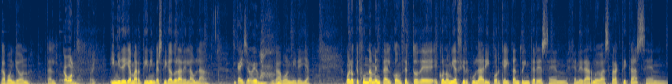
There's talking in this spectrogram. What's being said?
Gabón, Jon, ¿qué tal? Gabón. Y Mireia Martín, investigadora del Aula. Gabón, Mireia. Bueno, ¿qué fundamenta el concepto de economía circular y por qué hay tanto interés en generar nuevas prácticas en,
